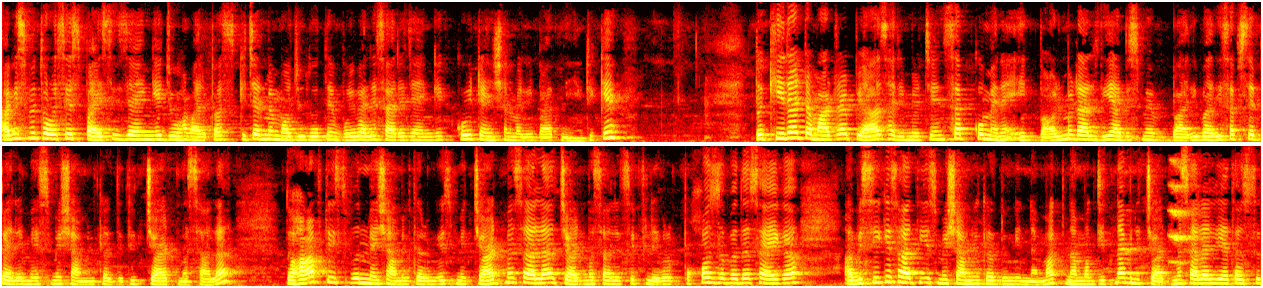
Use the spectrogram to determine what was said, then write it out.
अब इसमें थोड़े से स्पाइसेस जाएँगे जो हमारे पास किचन में मौजूद होते हैं, वही वाले सारे जाएँगे, कोई टेंशन वाली बात नहीं है, ठीक है? तो खीरा, टमाटर, प्याज, हरी मिर्च, इन सबको मैंने एक बाउल में डाल दिया। अब इसमें बारी बारी सबसे पहले मैं इसमें शामिल कर देती हूँ चाट मसाला। तो हाफ़ टी स्पून मैं शामिल करूँगी इसमें चाट मसाला। चाट मसाले से फ्लेवर बहुत ज़बरदस्त आएगा। अब इसी के साथ ही इसमें शामिल कर दूँगी नमक। नमक जितना मैंने चाट मसाला लिया था, उससे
